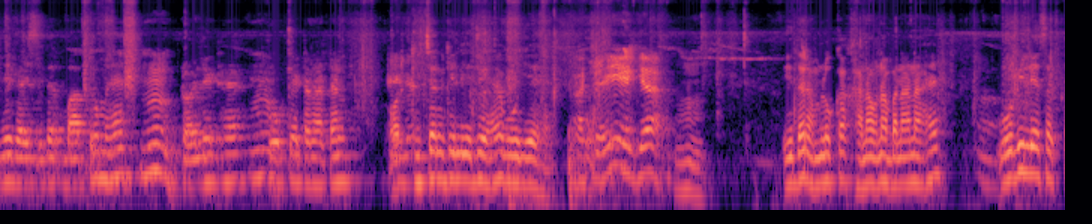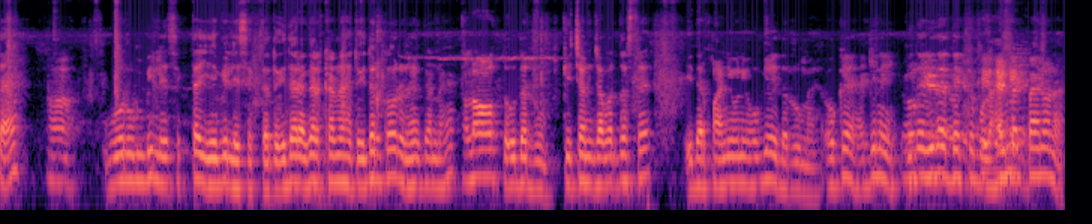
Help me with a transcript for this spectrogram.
ये गाइस इधर बाथरूम है टॉयलेट है ओके टनाटन। और किचन के लिए जो है वो ये है। अच्छा ये क्या? हम्म। इधर हम लोग का खाना वाना बनाना है। वो भी ले सकता है। हाँ। वो रूम भी ले सकता है ये भी ले सकता है। तो इधर अगर करना है तो इधर करो नहीं करना है हेलो तो उधर रूम किचन ज़बरदस्त है इधर पानी उनी हो गया इधर रूम है। ओके है कि नहीं? इधर इधर देख के बोलो। हेलमेट पहनो ना।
